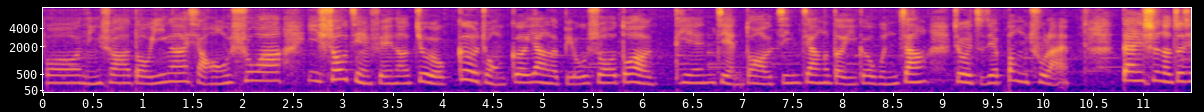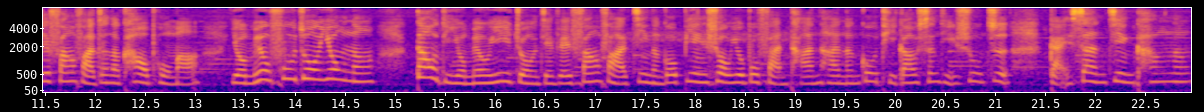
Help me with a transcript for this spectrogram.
说您刷抖音啊、小红书啊，一搜减肥呢，就有各种各样的，比如说多少。天减多少斤这样的一个文章就会直接蹦出来，但是呢，这些方法真的靠谱吗？有没有副作用呢？到底有没有一种减肥方法既能够变瘦又不反弹，还能够提高身体素质、改善健康呢？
